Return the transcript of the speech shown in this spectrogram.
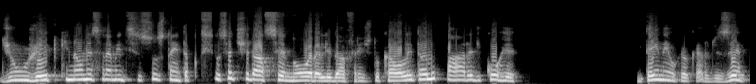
de um jeito que não necessariamente se sustenta. Porque se você tirar a cenoura ali da frente do cavalo, então ele para de correr. Entendem o que eu quero dizer?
